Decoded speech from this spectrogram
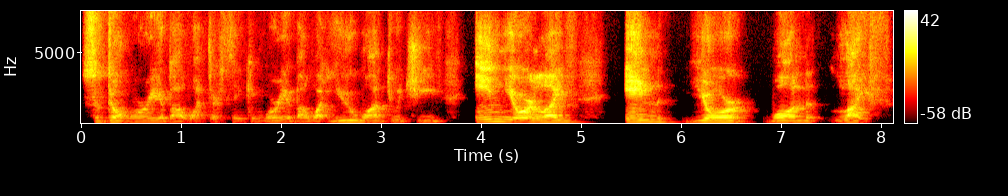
So don't worry about what they're thinking. Worry about what you want to achieve in your life, in your one life.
